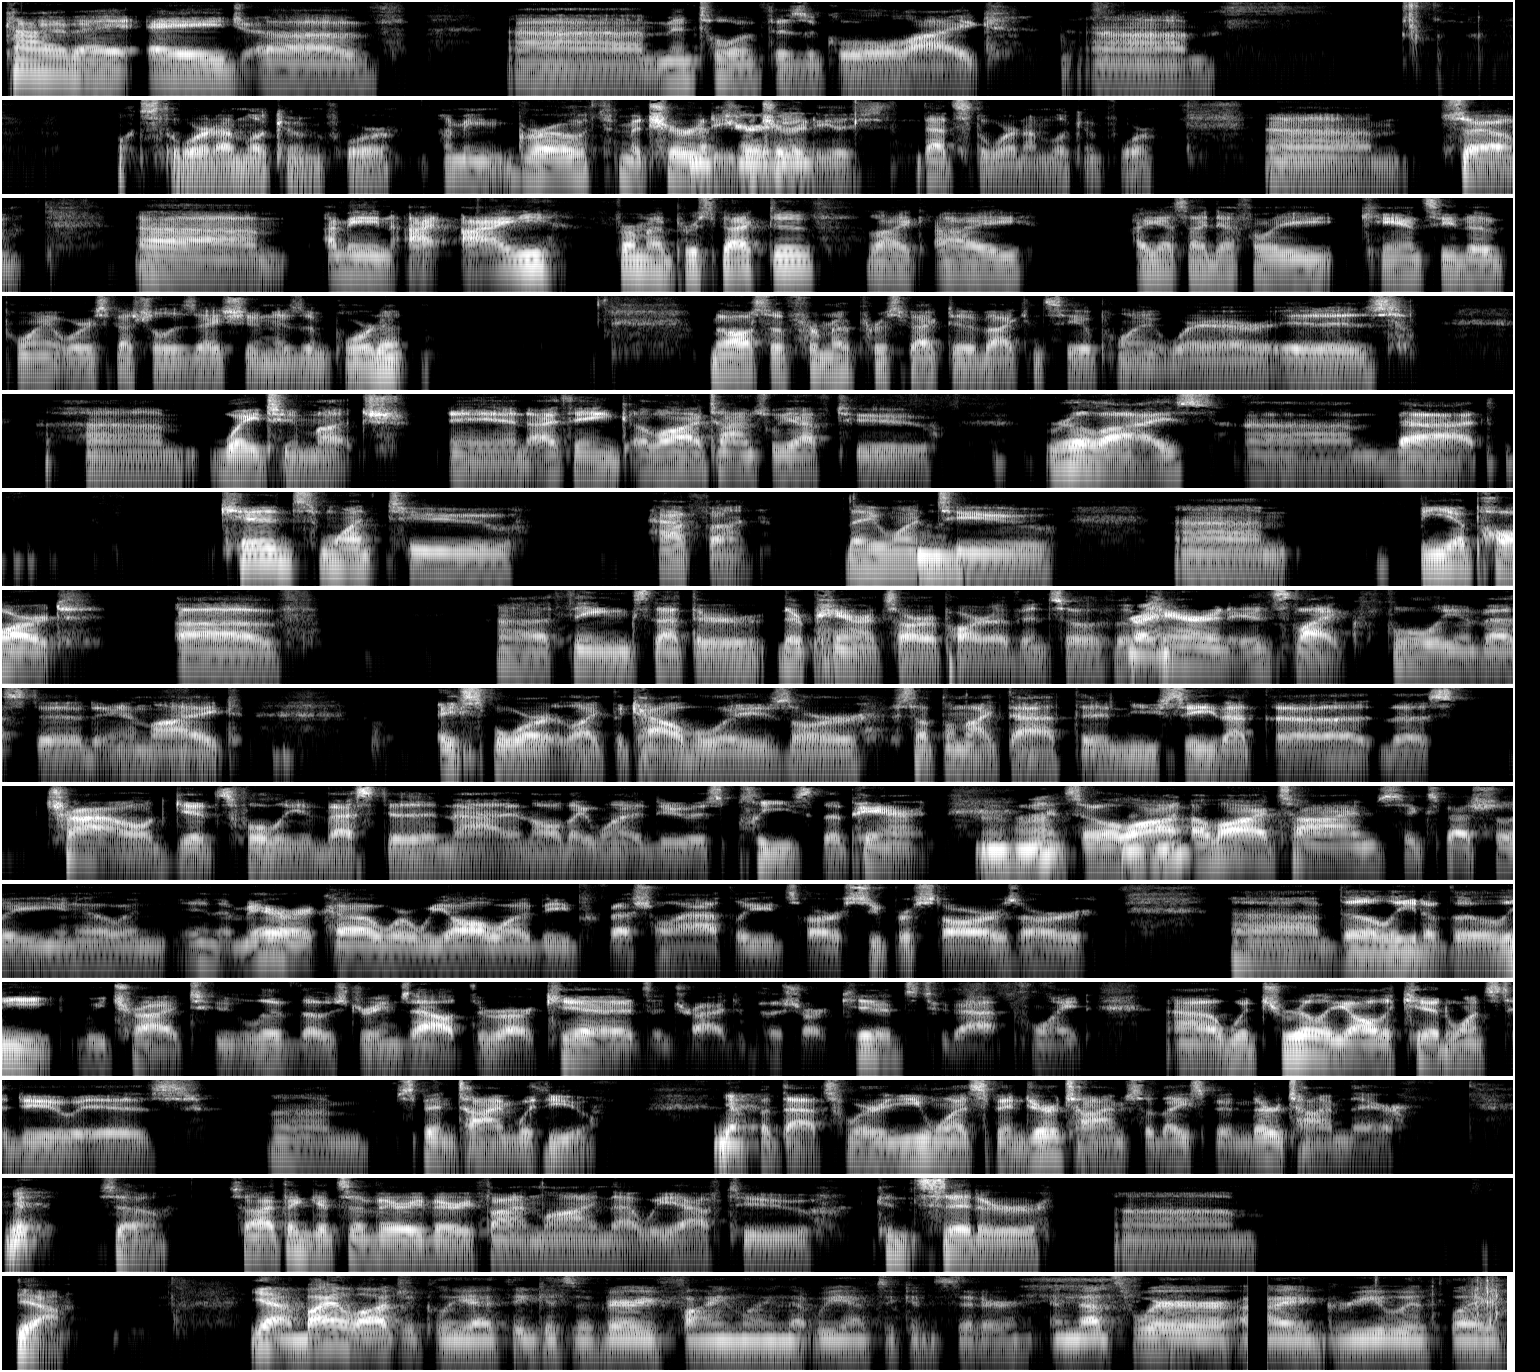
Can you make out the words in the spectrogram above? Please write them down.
kind of a age of uh, mental and physical, like, um, what's the word I'm looking for? I mean, growth, maturity, maturity. maturity that's the word I'm looking for. Um, so, um, I mean, I, I, from a perspective, like I, I guess I definitely can see the point where specialization is important. but also from a perspective, I can see a point where it is um, way too much. And I think a lot of times we have to realize um, that kids want to have fun. They want Mhm. to um, be a part of uh, things that their their parents are a part of. And so if a Right. parent is like fully invested in like a sport like the Cowboys or something like that, then you see that the the child gets fully invested in that, and all they want to do is please the parent. Mhm. And so a lot a lot of times, especially you know in in America, where we all want to be professional athletes or superstars or uh, the elite of the elite, we try to live those dreams out through our kids and try to push our kids to that point, uh, which really all the kid wants to do is um, spend time with you. Yeah. But that's where you want to spend your time, so they spend their time there. Yep. So, so I think it's a very, very fine line that we have to consider. Um, yeah, Yeah, biologically, I think it's a very fine line that we have to consider. And that's where I agree with like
